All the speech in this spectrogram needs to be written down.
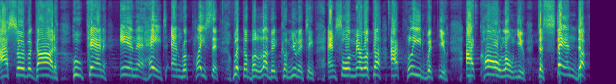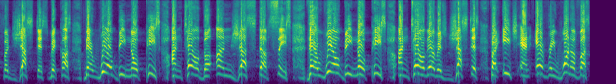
I serve a God who can in hate and replace it with the beloved community. And so, America, I plead with you. I call on you to stand up for justice because there will be no peace until the unjust stuff cease. There will be no peace until there is justice for each and every one of us.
